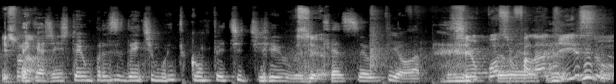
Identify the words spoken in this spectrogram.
Isso É não. que a gente tem um presidente muito competitivo, ele Sim. quer ser o pior. Se eu posso falar disso.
